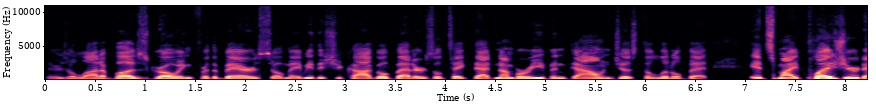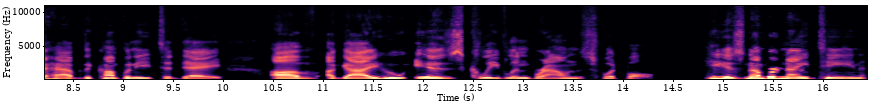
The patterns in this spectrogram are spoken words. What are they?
There's a lot of buzz growing for the Bears, so maybe the Chicago betters will take that number even down just a little bit. It's my pleasure to have the company today of a guy who is Cleveland Browns football. He is mm-hmm. number 19.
